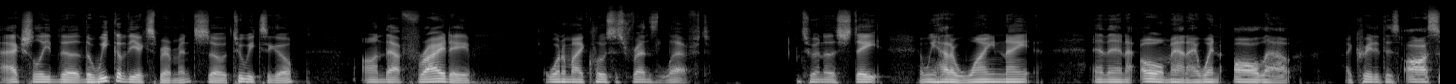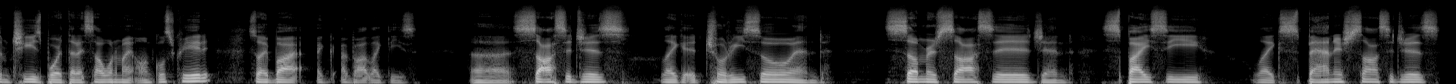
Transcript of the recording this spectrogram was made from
Actually, the the week of the experiment, so two weeks ago, on that Friday, one of my closest friends left to another state, and we had a wine night. And then, oh man, I went all out. I created this awesome cheese board that I saw one of my uncles created. So I bought I, I bought like these uh, sausages, like a chorizo and summer sausage and spicy like Spanish sausages.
